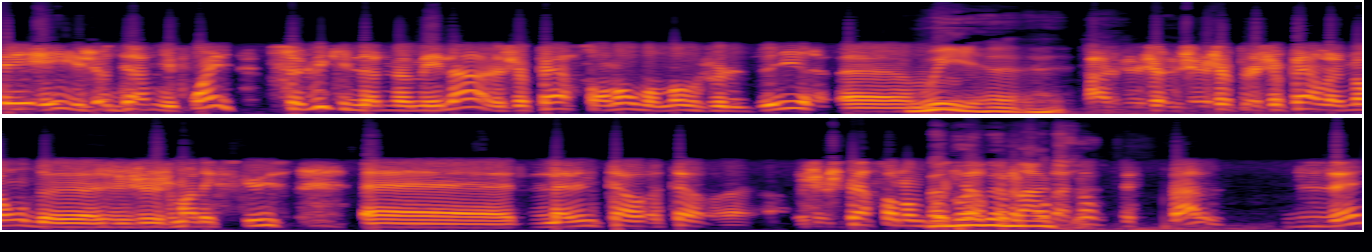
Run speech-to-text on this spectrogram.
Et, et je- dernier point, celui qui l'a nommé là, je perds son nom au moment où je veux le dire. Euh, Oui, euh, ah, je, je, je, perds le nom de, je, je m'en excuse. Euh, la, ta- ta- je, perds son nom de la fondation du festival disait,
